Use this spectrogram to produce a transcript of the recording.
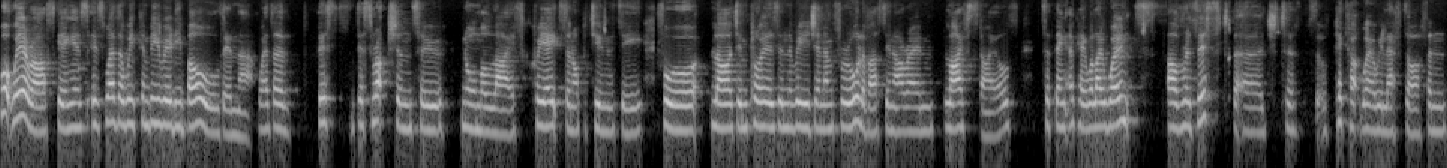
what we're asking is, is whether we can be really bold in that, whether this disruption to normal life creates an opportunity for large employers in the region and for all of us in our own lifestyles to think, okay, well, I won't, I'll resist the urge to sort of pick up where we left off and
